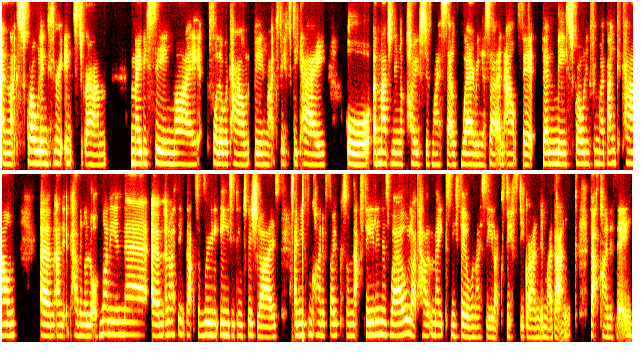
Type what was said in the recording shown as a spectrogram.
and like scrolling through Instagram, maybe seeing my follow account being like 50k or imagining a post of myself wearing a certain outfit, then me scrolling through my bank account um, and having a lot of money in there. Um, and I think that's a really easy thing to visualize. And you can kind of focus on that feeling as well, like how it makes me feel when I see like 50 grand in my bank, that kind of thing.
